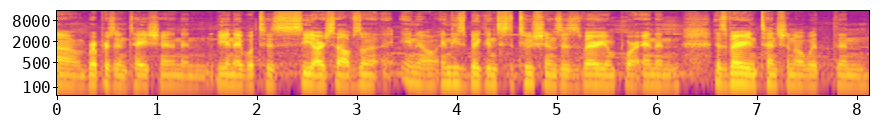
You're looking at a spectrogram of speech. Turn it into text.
Um, representation and being able to see ourselves, uh, you know, in these big institutions is very important and is very intentional within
